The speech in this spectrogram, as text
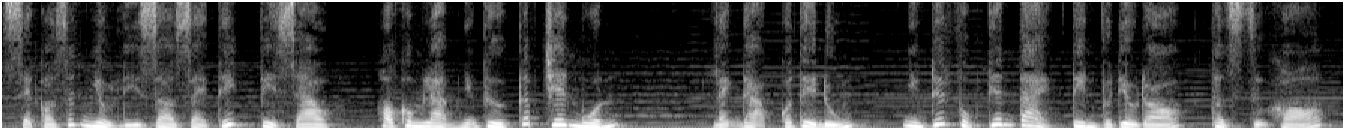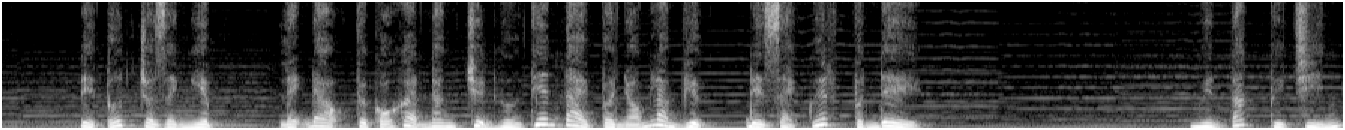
sẽ có rất nhiều lý do giải thích vì sao họ không làm những thứ cấp trên muốn. Lãnh đạo có thể đúng, nhưng thuyết phục thiên tài tin vào điều đó thật sự khó. Để tốt cho doanh nghiệp, lãnh đạo phải có khả năng chuyển hướng thiên tài vào nhóm làm việc để giải quyết vấn đề. Nguyên tắc thứ 9,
